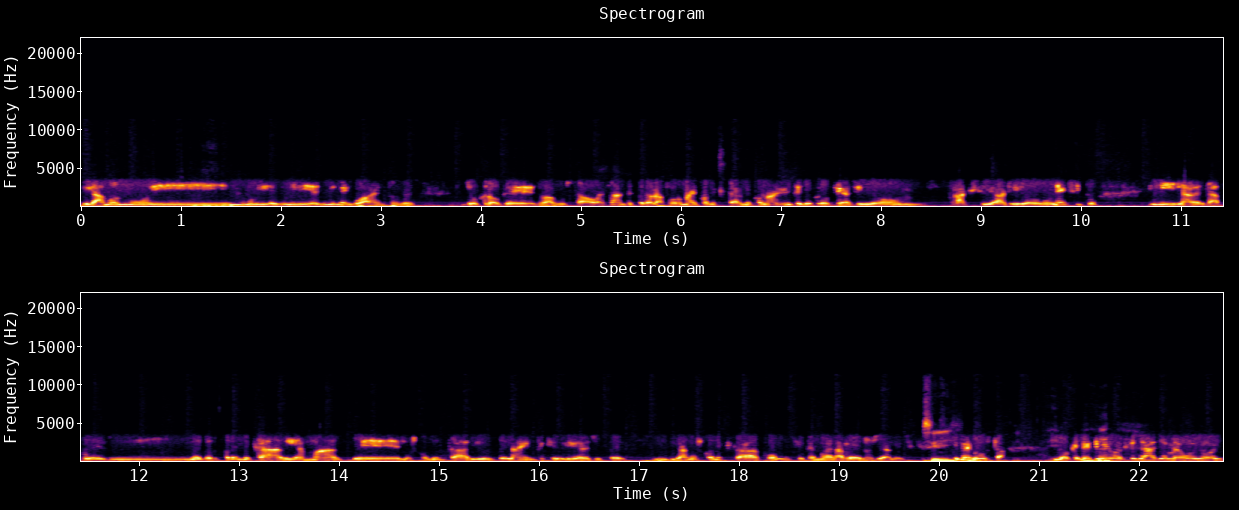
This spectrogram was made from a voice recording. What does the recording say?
digamos, muy, muy, es mi, es mi lenguaje. Entonces yo creo que eso ha gustado bastante, pero la forma de conectarme con la gente yo creo que ha sido ha, sido un éxito. Y la verdad pues mm, me sorprende cada día más de los comentarios de la gente que vive súper digamos conectada con este tema de las redes sociales. Sí. que me gusta. Lo que les digo es que ya yo me voy hoy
